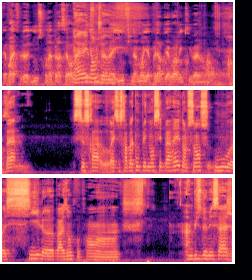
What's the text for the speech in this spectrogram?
Mais bref, le- nous, ce qu'on appelle un serveur Ouais, ouais, d'application je- EE, finalement, il n'y a pas l'air d'y avoir l'équivalent en, en C Bah, ce sera ouais ce sera pas complètement séparé dans le sens où euh, si le, par exemple on prend un, un bus de message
